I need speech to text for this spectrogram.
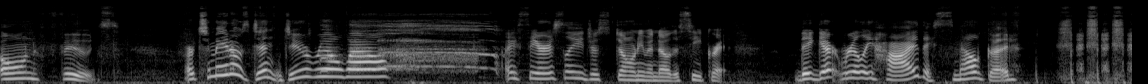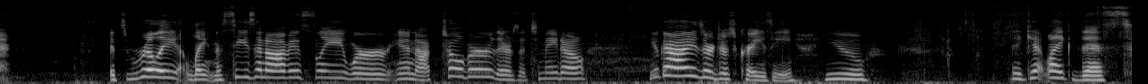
own foods. Our tomatoes didn't do real well. I seriously just don't even know the secret. They get really high. They smell good. It's really late in the season, obviously. We're in October. There's a tomato. You guys are just crazy. You, they get like this.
